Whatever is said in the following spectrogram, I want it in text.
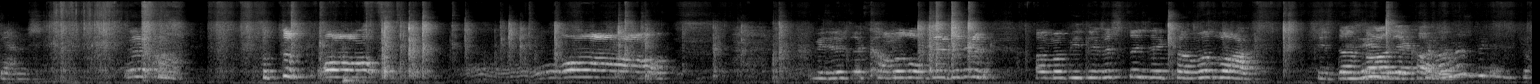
Gelmiş. Tuttum. Aa. Aa. Benim zekamız olduğu gibi Ama bizim üstte zekamız var. Sizden daha zekalı. zekamız bile yok.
